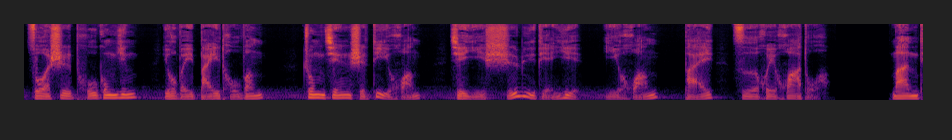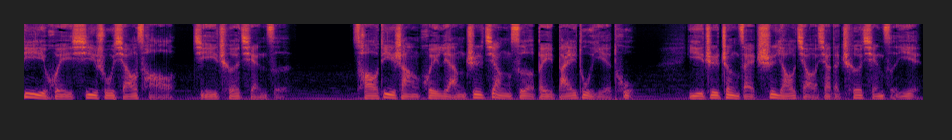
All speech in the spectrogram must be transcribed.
左是蒲公英，右为白头翁，中间是地黄，皆以石绿点叶，以黄、白、紫绘花朵，满地绘稀疏小草及车前子。草地上会两只绛色被白肚野兔，一只正在吃咬脚下的车前子叶，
